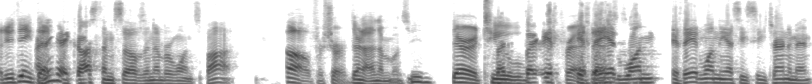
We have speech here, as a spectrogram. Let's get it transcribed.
I do think that I think they cost themselves a number one spot. Oh, for sure, they're not a number one seed. There are two. But, but if, if they had won, if they had won the SEC tournament,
